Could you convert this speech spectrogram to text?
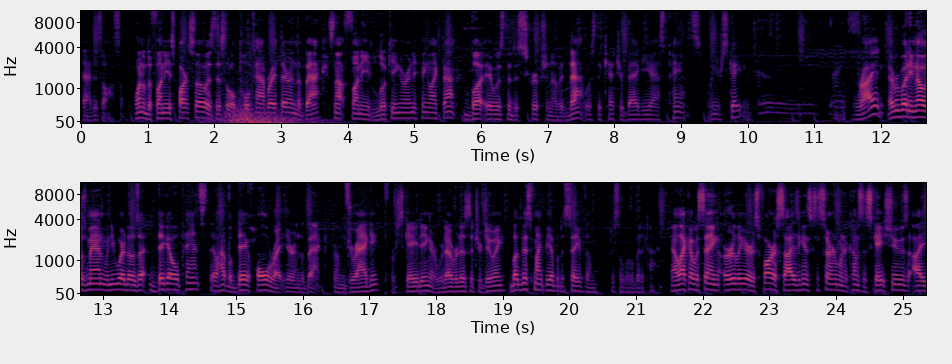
that is awesome. One of the funniest parts though is this little pull tab right there in the back. It's not funny looking or anything like that, but it was the description of it. That was to catch your baggy ass pants when you're skating. Oh. Right? Everybody knows, man, when you wear those uh, big old pants, they'll have a big hole right here in the back from dragging or skating or whatever it is that you're doing. But this might be able to save them just a little bit of time. Now, like I was saying earlier, as far as sizing is concerned, when it comes to skate shoes, I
